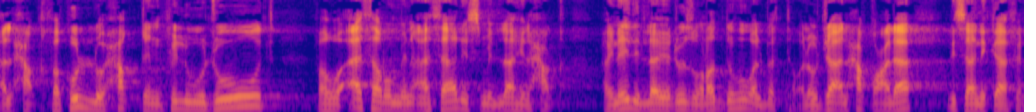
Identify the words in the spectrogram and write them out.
الحق فكل حق في الوجود فهو آثر من آثار اسم الله الحق. حينئذ لا يجوز رده البتة ولو جاء الحق على لسان كافر.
